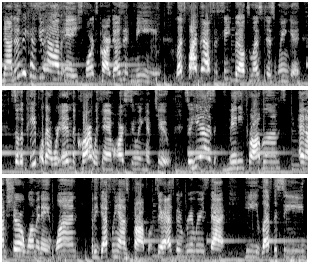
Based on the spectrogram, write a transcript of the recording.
Now, just because you have a sports car doesn't mean let's bypass the seat belts and let's just wing it. So the people that were in the car with him are suing him too. So he has many problems, and I'm sure a woman ain't one, but he definitely has problems. There has been rumors that he left the scene,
